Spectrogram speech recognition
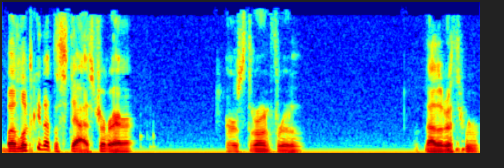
but looking at the stats, Trevor Harris thrown for another three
